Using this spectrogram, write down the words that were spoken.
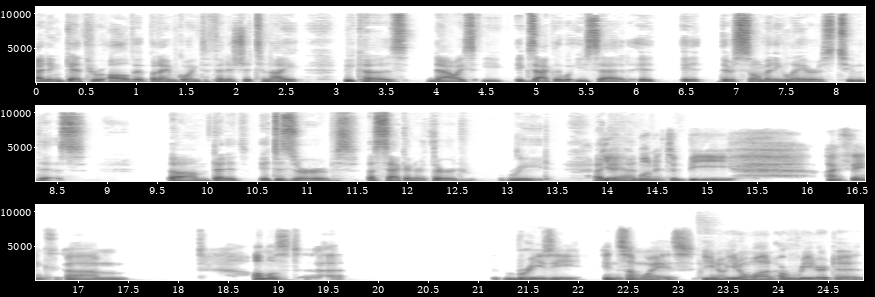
I didn't get through all of it, but I'm going to finish it tonight because now I see exactly what you said. It it there's so many layers to this um, that it it deserves a second or third read. Again, yeah, I want it to be, I think, um, almost uh, breezy in some ways. You know, you don't want a reader to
